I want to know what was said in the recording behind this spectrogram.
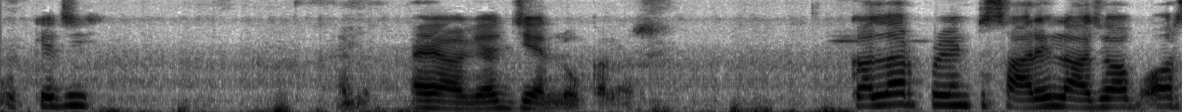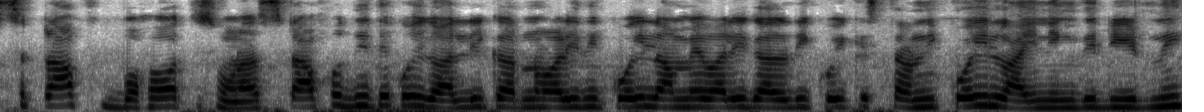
ਓਕੇ ਜੀ ਹਲੋ, ਇਹ ਆ ਗਿਆ ਯੈਲੋ ਕਲਰ ਪ੍ਰਿੰਟ ਸਾਰੇ ਲਾਜਵਾਬ ਔਰ ਸਟਫ ਬਹੁਤ ਸੋਹਣਾ। ਸਟਫ ਦੀ ਤੇ ਕੋਈ ਗੱਲ ਹੀ ਕਰਨ ਵਾਲੀ ਨਹੀਂ, ਕੋਈ ਲਾਮੇ ਵਾਲੀ ਗੱਲ ਨਹੀਂ ਕੋਈ ਕਿਸ ਤਰ੍ਹਾਂ ਦੀ, ਕੋਈ ਲਾਈਨਿੰਗ ਦੀ ਨੀਡ ਨਹੀਂ।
